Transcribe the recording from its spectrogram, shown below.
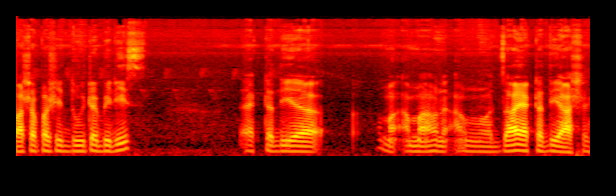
পাশাপাশি দুইটা ব্রিজ, একটা দিয়ে যায় একটা দিয়ে আসে।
